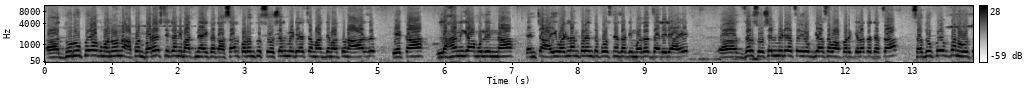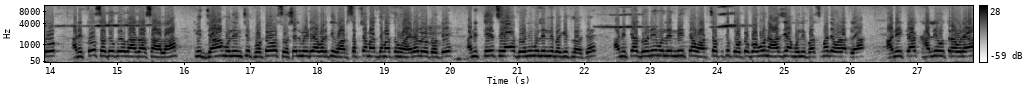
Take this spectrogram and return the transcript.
दुरुपयोग म्हणून आपण बऱ्याच ठिकाणी बातम्या ऐकत असाल परंतु सोशल मीडियाच्या माध्यमातून आज एका लहानग्या मुलींना त्यांच्या आई वडिलांपर्यंत पोहोचण्यासाठी मदत झालेली आहे. जर सोशल मीडियाचा योग्य असा वापर केला तर त्याचा सदुपयोग पण होतो. आणि तो सदुपयोग आज असा आला की ज्या मुलींचे फोटो सोशल मीडियावरती व्हॉट्सअपच्या माध्यमातून व्हायरल होत होते आणि तेच या दोन्ही मुलींनी बघितलं होते. आणि त्या दोन्ही मुलींनी त्या व्हॉट्सअपचे फोटो बघून आज या मुली बसमध्ये ओळखल्या आणि त्या खाली उतरवल्या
